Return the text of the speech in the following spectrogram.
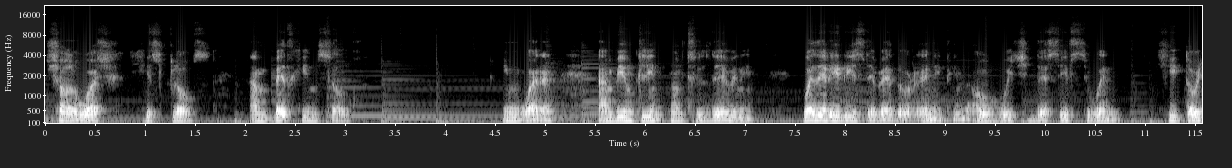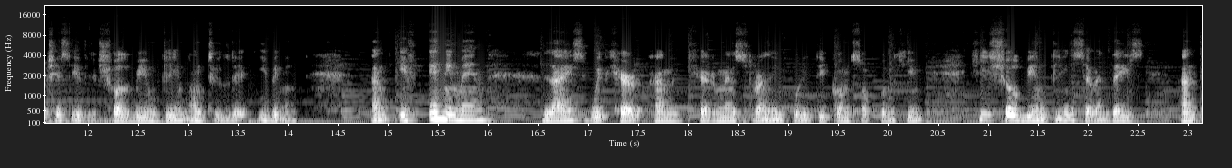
shall wash his clothes and bathe himself in water and be unclean until the evening whether it is the bed or anything of which the sits when he touches it shall be unclean until the evening. And if any man lies with her and her menstrual impurity comes upon him, he shall be unclean seven days, and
